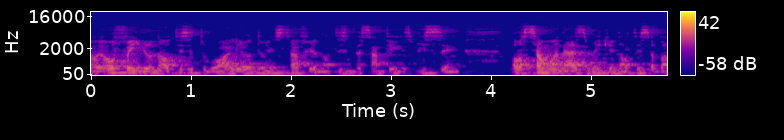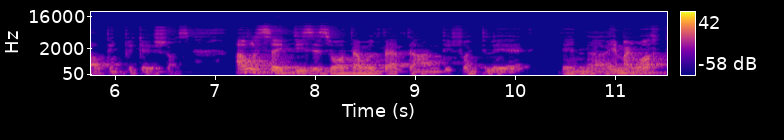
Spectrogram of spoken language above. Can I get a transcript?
Often you notice it while you're doing stuff, you're noticing that something is missing, or someone else make you notice about implications. I would say this is what I would have done differently in uh, in my work,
